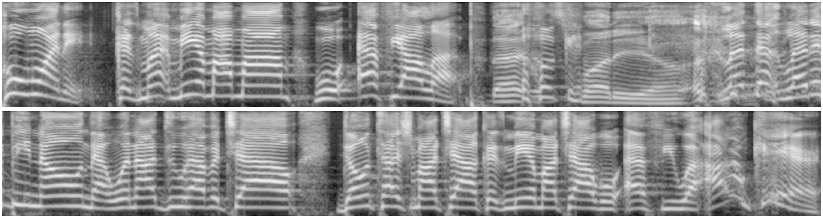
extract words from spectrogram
Who won it? Because me and my mom will f y'all up. That is okay. funny, yo. let that let it be known that when I do have a child, don't touch my child because me and my child will f you up. I don't care.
